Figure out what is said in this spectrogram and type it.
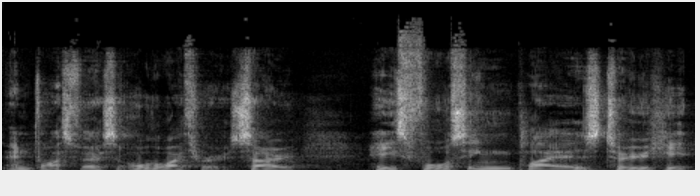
and vice versa, all the way through. So he's forcing players to hit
